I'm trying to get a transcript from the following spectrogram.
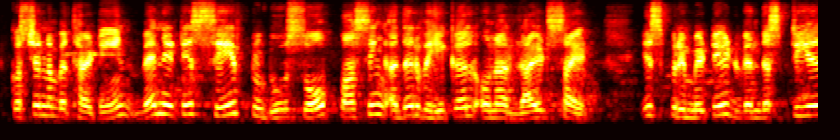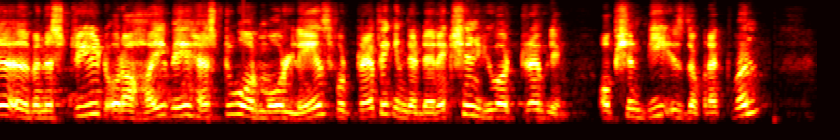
Question number 13. When it is safe to do so, passing other vehicle on a right side is permitted when the, steer, uh, when the street or a highway has two or more lanes for traffic in the direction you are traveling. Option B is the correct one.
